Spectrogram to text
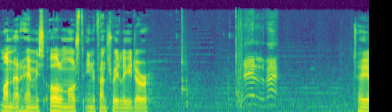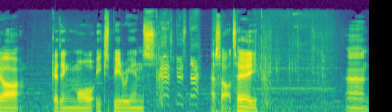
Mannerheim is almost infantry leader. They are getting more experience as are. And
